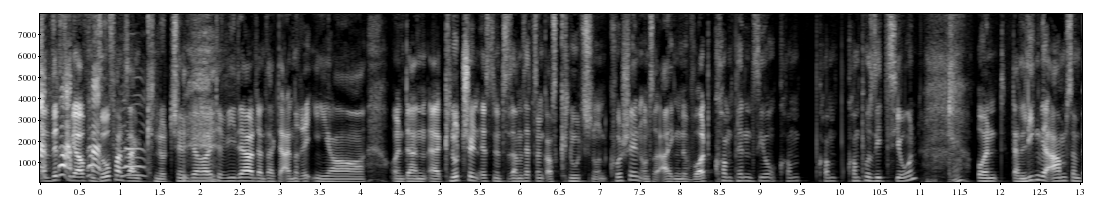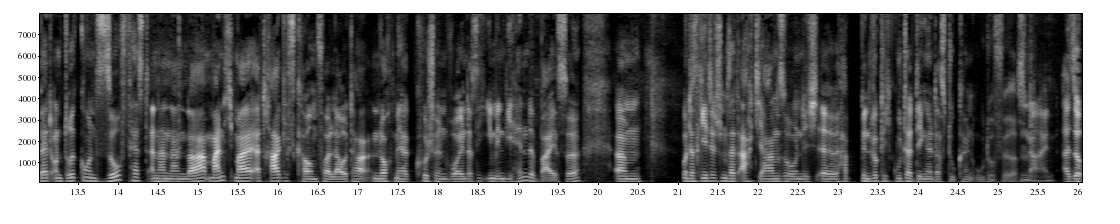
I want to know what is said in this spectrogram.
dann sitzen wir auf dem Sofa und sagen, knutscheln wir heute wieder? Und dann sagt der andere, ja. Und dann äh, knutscheln ist eine Zusammensetzung aus knutschen und kuscheln, unsere eigene Wortkomposition. Kom Kom Komposition. Und dann liegen wir abends im Bett und drücken uns so fest aneinander. Manchmal ertrage ich es kaum vor lauter noch mehr kuscheln wollen, dass ich ihm in die Hände beiße. Ähm, und das geht jetzt schon seit acht Jahren so und ich äh, hab, bin wirklich guter Dinge, dass du kein Udo wirst. Nein, also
